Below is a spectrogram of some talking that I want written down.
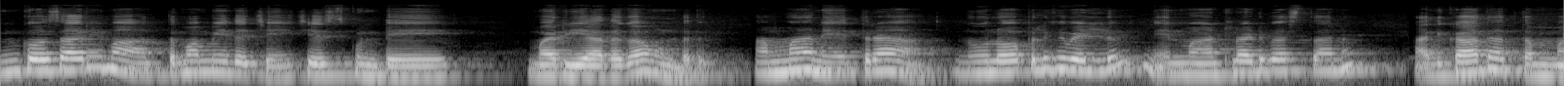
ఇంకోసారి మా అత్తమ్మ మీద చేయి చేసుకుంటే మర్యాదగా ఉండదు. అమ్మా నేత్ర నువ్వు లోపలికి వెళ్ళు నేను మాట్లాడి వస్తాను. అది కాదు అత్తమ్మ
